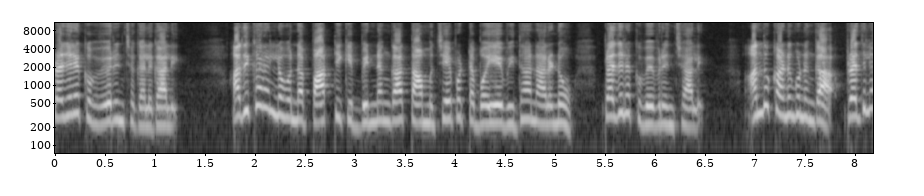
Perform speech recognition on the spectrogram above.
ప్రజలకు వివరించగలగాలి. అధికారంలో ఉన్న పార్టీకి భిన్నంగా తాము చేపట్టబోయే విధానాలను ప్రజలకు వివరించాలి. అందుకు అనుగుణంగా ప్రజల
